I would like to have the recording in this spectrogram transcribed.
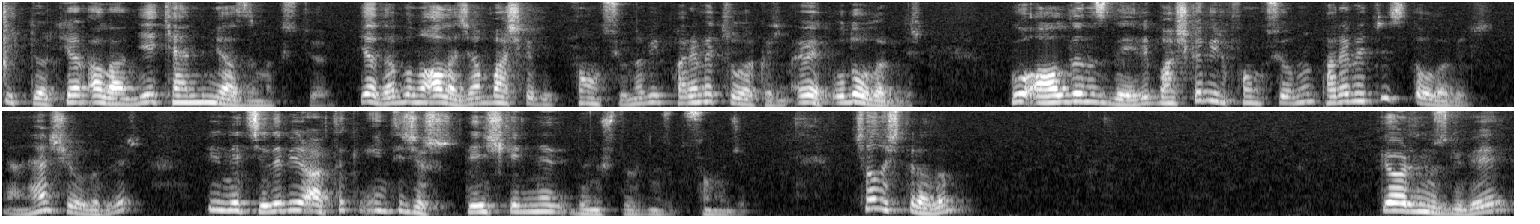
dikdörtgen alan diye kendim yazdırmak istiyorum. Ya da bunu alacağım başka bir fonksiyona bir parametre olarak alacağım. Evet o da olabilir. Bu aldığınız değeri başka bir fonksiyonun parametresi de olabilir. Yani her şey olabilir. Bir neticede bir artık integer değişkenine dönüştürdünüz bu sonucu. Çalıştıralım. Gördüğünüz gibi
